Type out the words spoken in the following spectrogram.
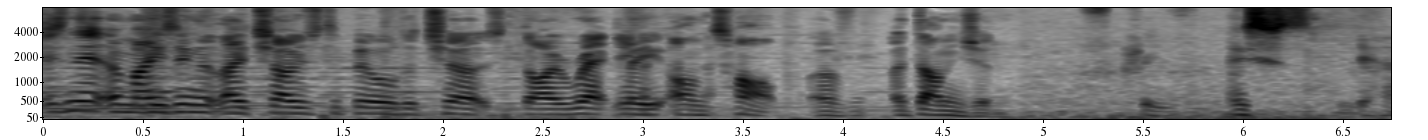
Isn't it amazing that they chose to build a church directly on top of a dungeon? It's crazy. It's, Yeah.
